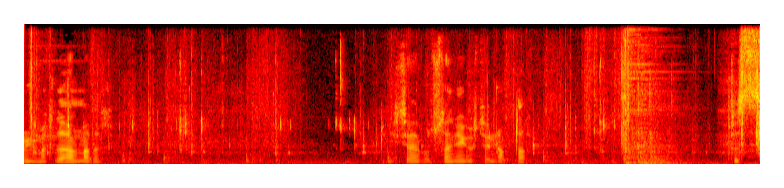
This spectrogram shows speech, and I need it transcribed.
Mühimmatı da almadık. bilgisayar bulursan niye gösteriyorsun aptal? Fıs.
